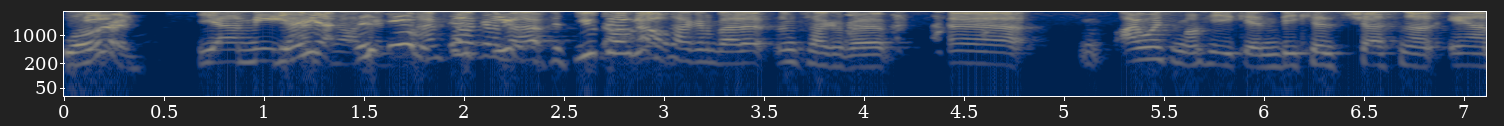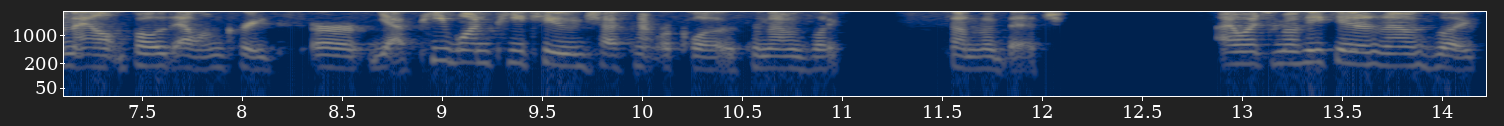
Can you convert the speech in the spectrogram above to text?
Lauren. Yeah, me. Yeah, I'm yeah. talking, you. I'm talking It's about. you. You go, go. I'm talking about it. I'm talking about it. Uh, I went to Mohican because Chestnut and Al- both Alum Creeks, or yeah, P1, P2, and Chestnut were closed, and I was like, son of a bitch. I went to Mohican and I was like,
